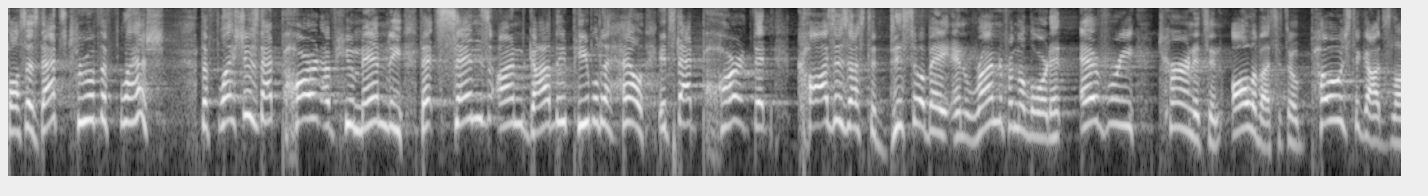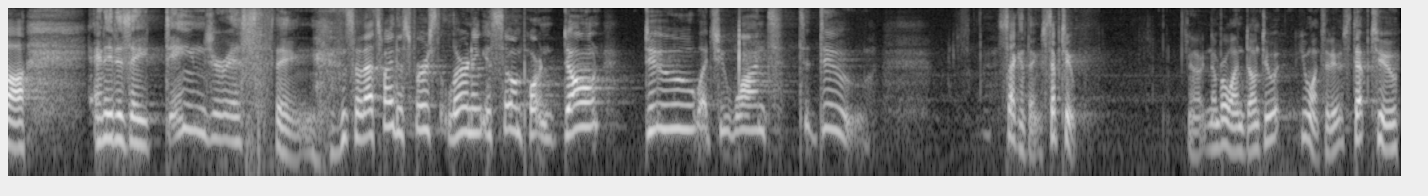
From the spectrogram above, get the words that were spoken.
Paul says that's true of the flesh. The flesh is that part of humanity that sends ungodly people to hell. It's that part that causes us to disobey and run from the Lord at every turn. It's in all of us, it's opposed to God's law, and it is a dangerous thing. So that's why this first learning is so important. Don't do what you want to do. Second thing, step two. number one, don't do what you want to do. Step two,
